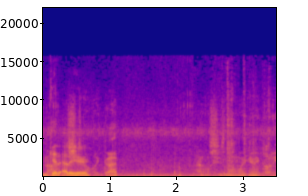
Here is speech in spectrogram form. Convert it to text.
Nah, Get out of here. Not like that. Hell, she's not like anybody.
